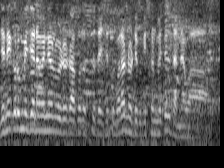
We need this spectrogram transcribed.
जेणेकरून मी जे नवीन नवीन व्हिडिओ टाकत असतो त्याचे तुम्हाला नोटिफिकेशन मिळतील. धन्यवाद.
